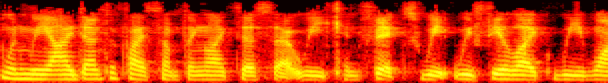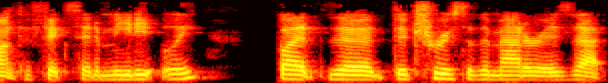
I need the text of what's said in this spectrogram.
when we identify something like this that we can fix, we we feel like we want to fix it immediately, but the the truth of the matter is that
